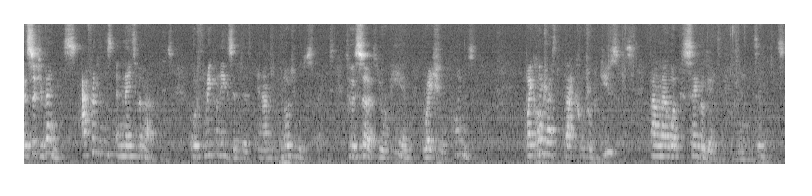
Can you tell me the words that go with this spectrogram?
At such events, Africans and Native Americans were frequently exhibited in anthropological displays to assert European racial primacy. By contrast, black cultural producers found their work segregated from the main exhibits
